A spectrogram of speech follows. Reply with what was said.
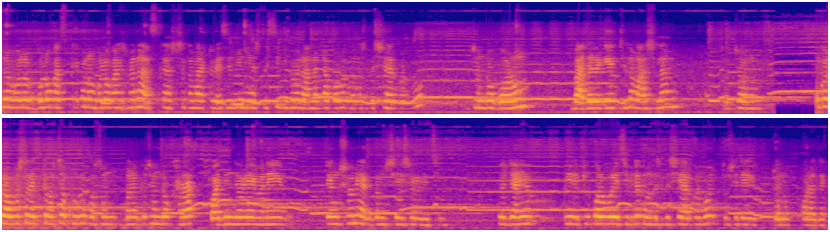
বন্ধুরা বলো ব্লগ আজকে কোনো ব্লগ আসবে না? আজকে আসছে তোমার একটা রেসিপি নিয়ে আসতেছি, কীভাবে রান্নাটা করব তোমাদের সাথে শেয়ার করব। প্রচণ্ড গরম, বাজারে গিয়েছিলাম, আসলাম। চলো। মুখের অবস্থা দেখতে পাচ্ছ, খুবই পছন্দ মানে প্রচণ্ড খারাপ। কয়দিন ধরে মানে টেনশনে একদম শেষ হয়ে গেছি। তো যাই হোক, কী কী করব রেসিপিটা তোমাদের সাথে শেয়ার করব, তো সেটাই চলো, করা যাক।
